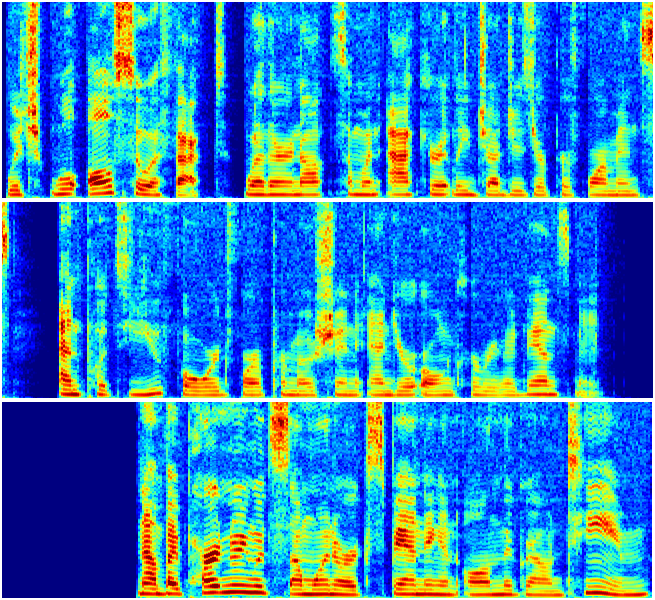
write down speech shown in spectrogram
which will also affect whether or not someone accurately judges your performance and puts you forward for a promotion and your own career advancement. Now, by partnering with someone or expanding an on the ground team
